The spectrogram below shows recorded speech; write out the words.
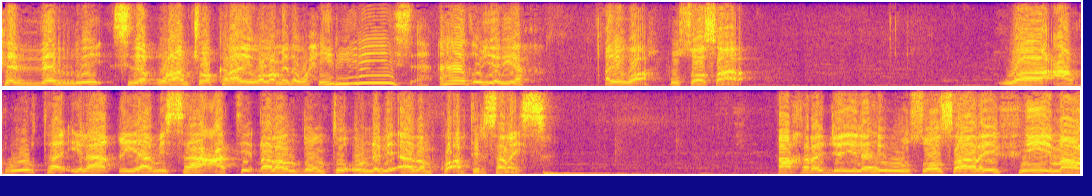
kadarri sida quraanjoo kale ayagoo la mid a wax yaryariis ah aada u yaryar ayagoo ah buu soo saara waa carruurta ilaa qiyaami saacati dhalan doonto oo nebi aadam ku abtirsanaysa. Akhraja ilaahay wuu soo saaray fii maa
